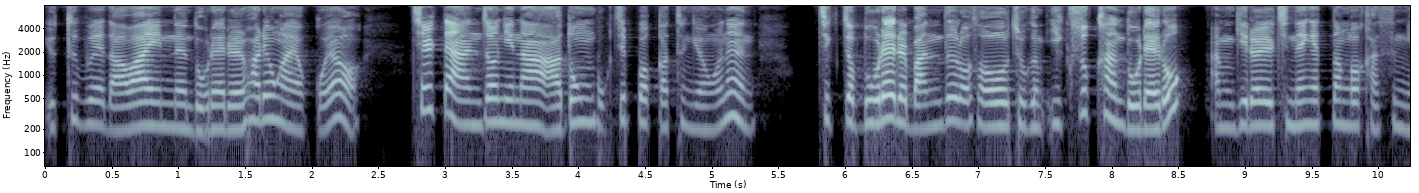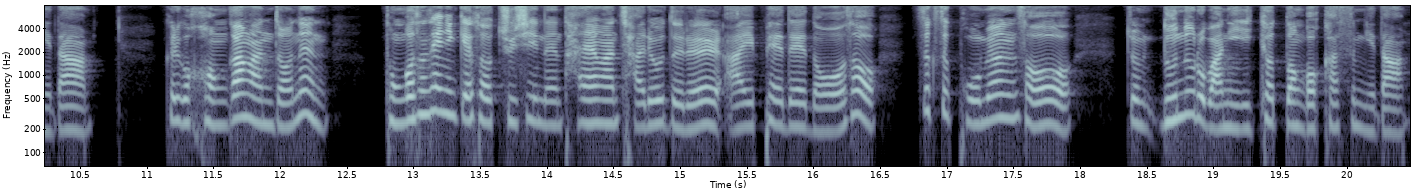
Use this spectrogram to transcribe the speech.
유튜브에 나와 있는 노래를 활용하였고요. 7대 안전이나 아동복지법 같은 경우는 직접 노래를 만들어서 조금 익숙한 노래로 암기를 진행했던 것 같습니다. 그리고 건강안전은 동거 선생님께서 주시는 다양한 자료들을 아이패드에 넣어서 쓱쓱 보면서 좀 눈으로 많이 익혔던 것 같습니다.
